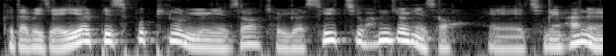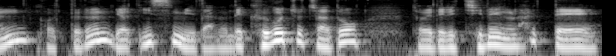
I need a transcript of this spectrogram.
그 다음에 이제 ARP 스포핑을 이용해서 저희가 스위치 환경에서 예, 진행하는 것들은 몇 있습니다. 근데 그것조차도 저희들이 진행을 할 때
